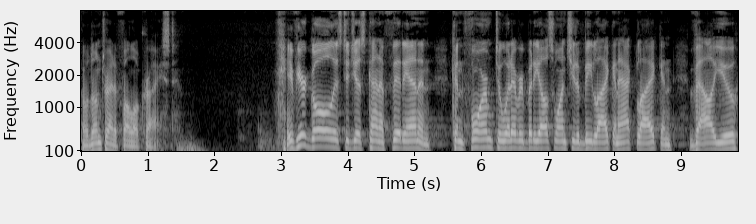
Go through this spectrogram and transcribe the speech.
well, don't try to follow Christ. If your goal is to just kind of fit in and conform to what everybody else wants you to be like and act like and value,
